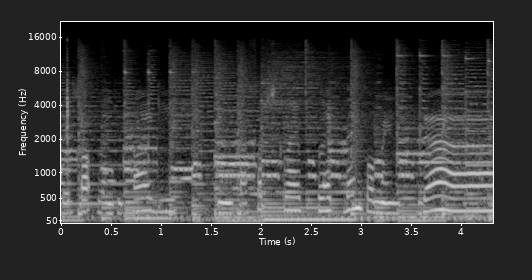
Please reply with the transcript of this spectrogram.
besok lanjut lagi. Jangan lupa subscribe like dan komen. Dah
